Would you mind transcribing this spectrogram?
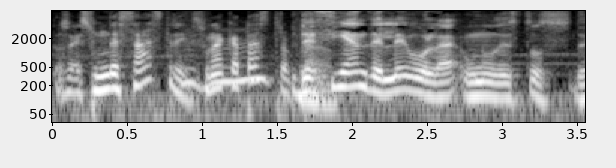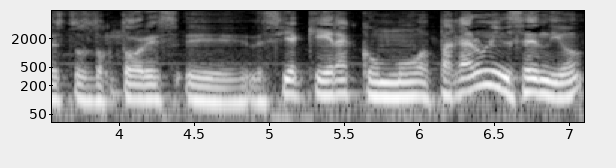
o sea, es un desastre, es una catástrofe. Decían del ébola, uno de estos, de estos doctores, eh, decía que era como apagar un incendio,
